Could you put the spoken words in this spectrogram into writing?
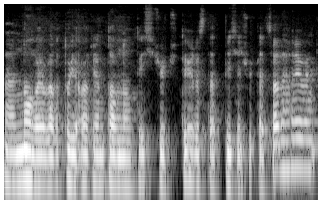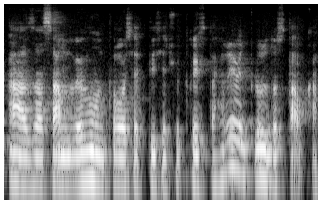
е, новий вартує орієнтовно 1400-1500 гривень, а за сам двигун просять 1300 гривень плюс доставка.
